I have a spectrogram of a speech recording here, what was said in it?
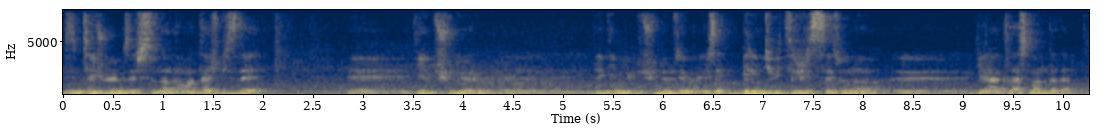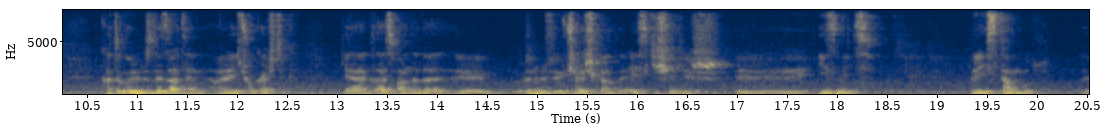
bizim tecrübemiz açısından avantaj bizde diye düşünüyorum. Dediğim gibi düşündüğümüzü yapabilirsek birinci bitiririz sezonu genel klasmanda da. Kategorimizde zaten arayı çok açtık. Genel klasmanda da e, önümüzde 3 yarış kaldı. Eskişehir, e, İzmit ve İstanbul. E,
